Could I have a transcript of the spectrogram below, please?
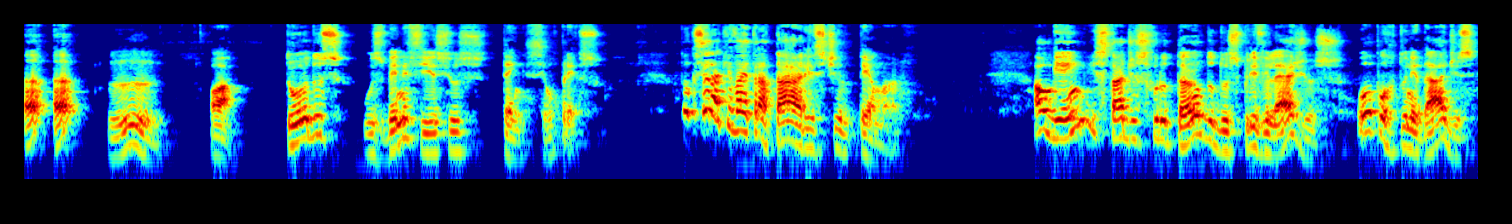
hã, hã? Hum, ó, todos os benefícios têm seu preço. Do que será que vai tratar este tema? Alguém está desfrutando dos privilégios, oportunidades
